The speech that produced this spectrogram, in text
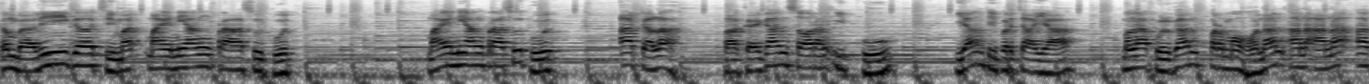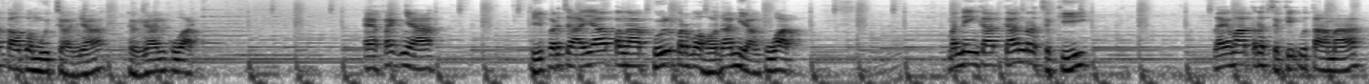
Kembali ke jimat Mainyang Prasudwut. Mainyang Prasudwut adalah bagaikan seorang ibu yang dipercaya mengabulkan permohonan anak-anak atau pemujanya dengan kuat. Efeknya, dipercaya pengabul permohonan yang kuat, meningkatkan rezeki lewat rezeki utama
